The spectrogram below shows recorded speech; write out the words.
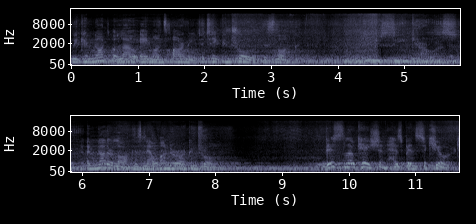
We cannot allow Amon's army to take control of this lock. You seek ours. Another lock is now under our control. This location has been secured.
